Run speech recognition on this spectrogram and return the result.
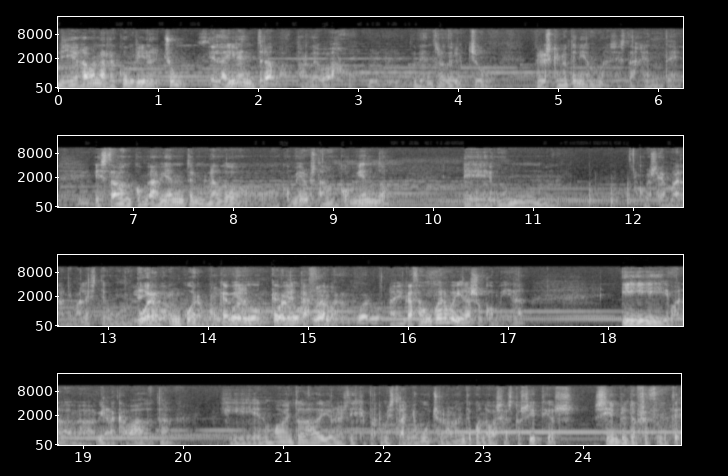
llegaban a recubrir el chum. El aire entraba por debajo, dentro del chum. Pero es que no tenían más esta gente. Estaban habían terminado de comer o estaban comiendo eh, un... ¿Cómo se llama el animal este? Un cuervo, un cuervo Un que habían, cuervo, que habían cazado. cuervo. Habían cazado un cuervo y era su comida. Y bueno, habían acabado tal. Y en un momento dado yo les dije, porque me extrañó mucho, normalmente cuando vas a estos sitios siempre te ofrecen té.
